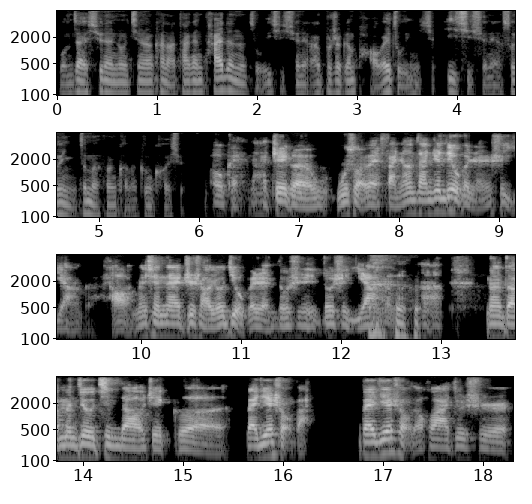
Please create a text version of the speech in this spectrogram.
我们在训练中经常看到他跟 Titan 的组一起训练，而不是跟跑位组一起一起训练，所以你这么分可能更科学。OK，那这个无所谓，反正咱这六个人是一样的。好，那现在至少有九个人都是都是一样的啊。那咱们就进到这个外接手吧。外接手的话，就是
